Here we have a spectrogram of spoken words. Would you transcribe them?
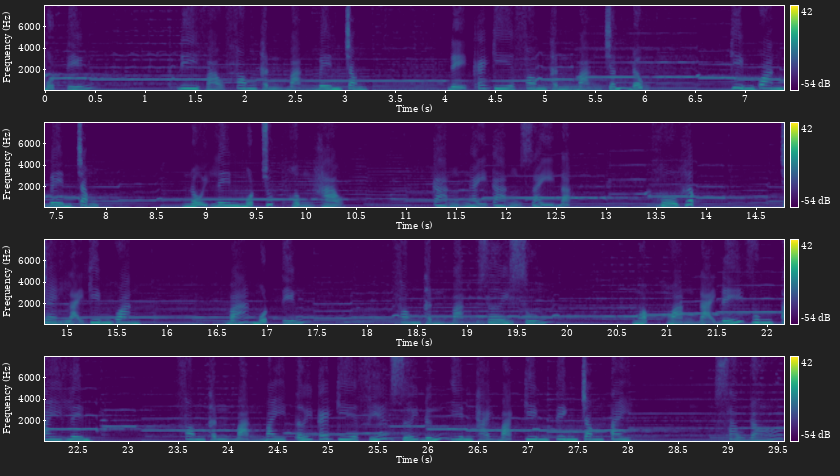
một tiếng. Đi vào phong thần bảng bên trong. Để cái kia phong thần bảng chấn động. Kim quang bên trong. Nổi lên một chút hồng hào. Càng ngày càng dày đặc. Hô hấp. Che lại kim quang. Bá một tiếng. Phong thần bảng rơi xuống. Ngọc Hoàng Đại Đế vung tay lên. Phong thần bảng bay tới cái kia phía dưới đứng yên thái bạc kim tinh trong tay. Sau đó,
